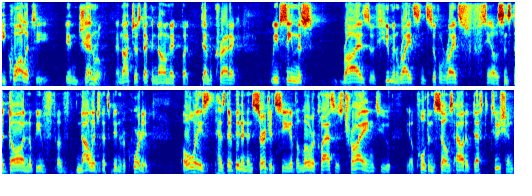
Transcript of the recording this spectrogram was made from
equality in general, and not just economic, but democratic. We've seen this rise of human rights and civil rights, you know, since the dawn of, of knowledge that's been recorded. Always has there been an insurgency of the lower classes trying to, you know, pull themselves out of destitution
